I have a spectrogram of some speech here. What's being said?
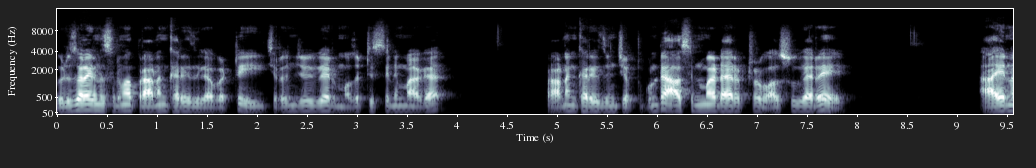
విడుదలైన సినిమా 'ప్రాణం ఖరీదు' కాబట్టి చిరంజీవి గారి మొదటి సినిమాగా 'ప్రాణం ఖరీదు'ని చెప్పుకుంటే, ఆ సినిమా డైరెక్టర్ వాసు గారే ఆయన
